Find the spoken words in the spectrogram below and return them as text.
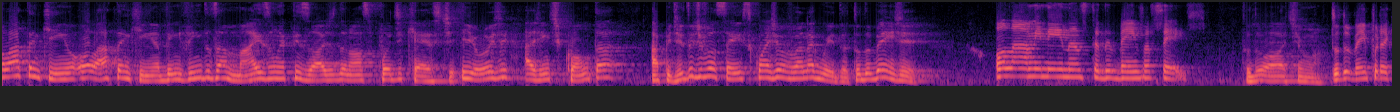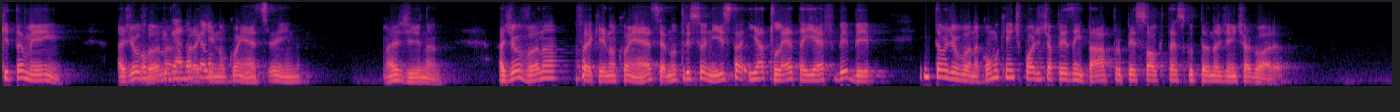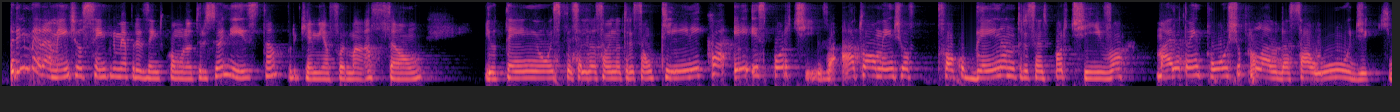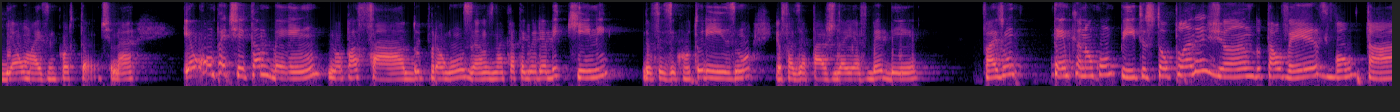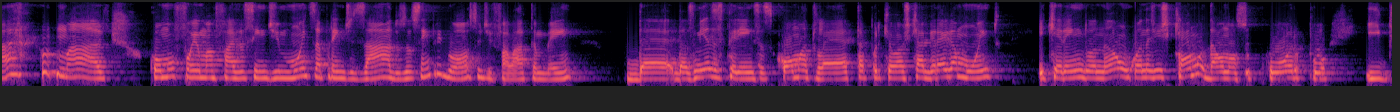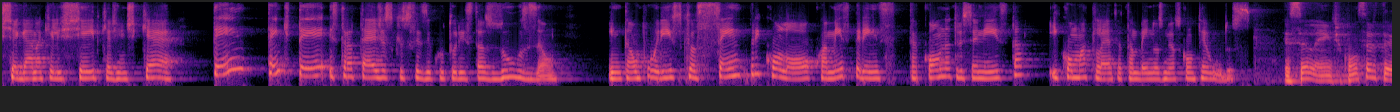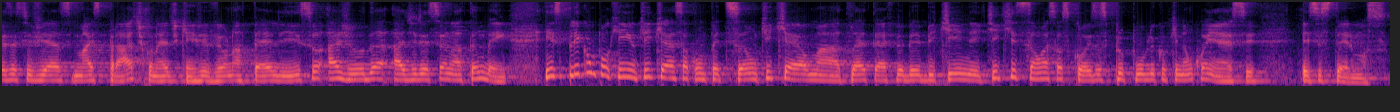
Olá, Tanquinho! Olá, Tanquinha! Bem-vindos a mais um episódio do nosso podcast. E hoje a gente conta, a pedido de vocês, com a Giovana Guido. Tudo bem, Gi? Olá, meninas! Tudo bem vocês? Tudo ótimo. Tudo bem por aqui também. A Giovana, para quem não conhece ainda. Imagina. A Giovana, para quem não conhece, é nutricionista e atleta IFBB. Então, Giovana, como que a gente pode te apresentar para o pessoal que está escutando a gente agora? Primeiramente, eu sempre me apresento como nutricionista, porque é minha formação. Eu tenho especialização em nutrição clínica e esportiva. Atualmente, eu foco bem na nutrição esportiva, mas eu também puxo para o lado da saúde, que é o mais importante, né? Eu competi também no passado, por alguns anos, na categoria biquíni do fisiculturismo. Eu fazia parte da IFBB. Faz um tempo que eu não compito, estou planejando talvez voltar, mas como foi uma fase assim de muitos aprendizados, eu sempre gosto de falar também de, das minhas experiências como atleta, porque eu acho que agrega muito e querendo ou não, quando a gente quer mudar o nosso corpo e chegar naquele shape que a gente quer, tem tem que ter estratégias que os fisiculturistas usam. Então, por isso que eu sempre coloco a minha experiência como nutricionista e como atleta também nos meus conteúdos. Excelente, com certeza esse viés mais prático, né, de quem viveu na pele isso ajuda a direcionar também. E explica um pouquinho o que é essa competição, o que é uma atleta FBB biquíni, o que são essas coisas para o público que não conhece esses termos.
